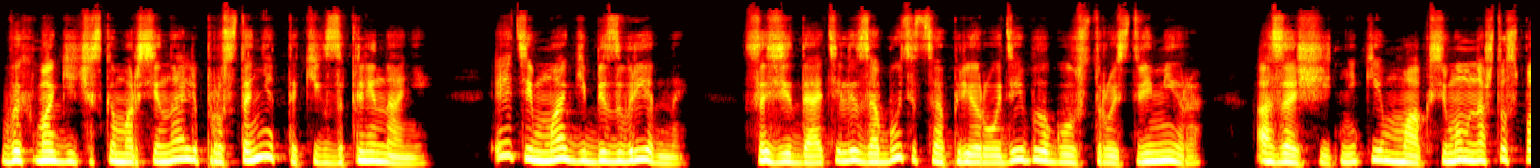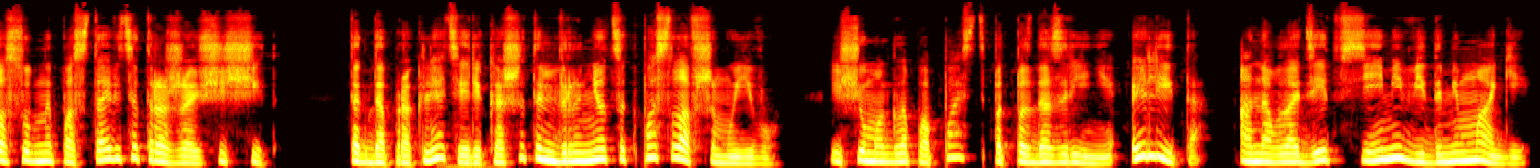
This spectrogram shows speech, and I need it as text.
В их магическом арсенале просто нет таких заклинаний. Эти маги безвредны. Созидатели заботятся о природе и благоустройстве мира, а защитники – максимум, на что способны поставить отражающий щит. Тогда проклятие рикошетом вернется к пославшему его. Еще могла попасть под подозрение элита. Она владеет всеми видами магии.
